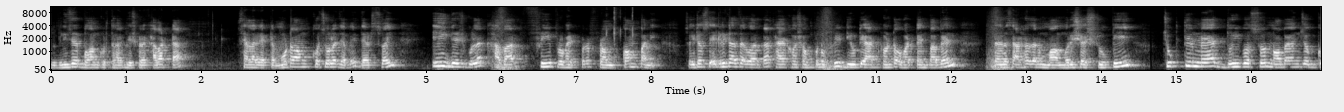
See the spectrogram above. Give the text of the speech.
যদি নিজের বহন করতে হয়, বিশেষ করে খাবারটা স্যালারি একটা মোটা অঙ্ক চলে যাবে দ্যাটস ওয়াই এই দেশগুলো খাবার ফ্রি প্রোভাইড করে ফ্রম কোম্পানি সো এটা হচ্ছে এগ্রিকালচার ওয়ার্কার থাকা খাওয়া সম্পূর্ণ ফ্রি ডিউটি আট ঘণ্টা ওভার টাইম পাবেন। তার হচ্ছে আট হাজার মরিশাস রুপি। চুক্তির মেয়াদ দুই বছর, নবায়নযোগ্য।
